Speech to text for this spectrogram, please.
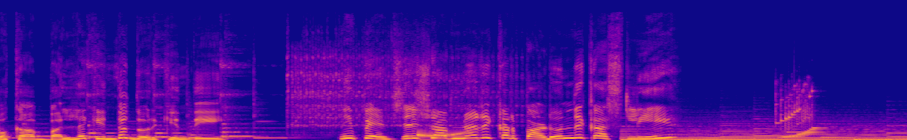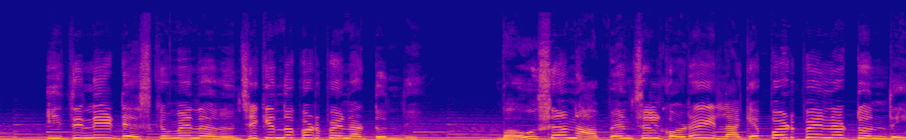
ఒక బల్ల కింద దొరికింది. నీ పెన్సిల్ షార్ప్నర్ ఇక్కడ పడుంది కస్లీ. ఇది నీ డెస్క్ మీద నుంచి కింద పడిపోయినట్టుంది. బహుశా నా పెన్సిల్ కూడా ఇలాగే పడిపోయినట్టుంది.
